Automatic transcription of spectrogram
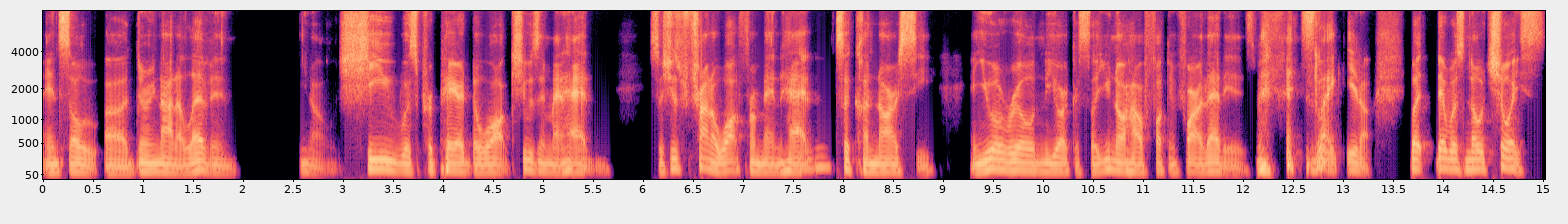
and, so uh, during 9/11, you know, she was prepared to walk. She was in Manhattan, so she was trying to walk from Manhattan to Canarsie and you're a real New Yorker, so you know how fucking far that is. it's like, you know, but there was no choice.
